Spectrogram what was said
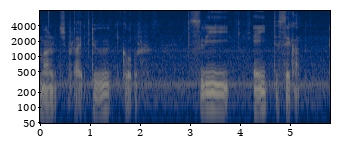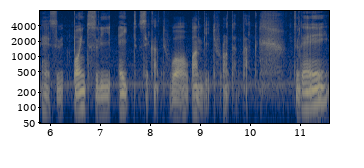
multiply to equal 3 8 second. Uh, 3.38 second. For one beat front and back today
